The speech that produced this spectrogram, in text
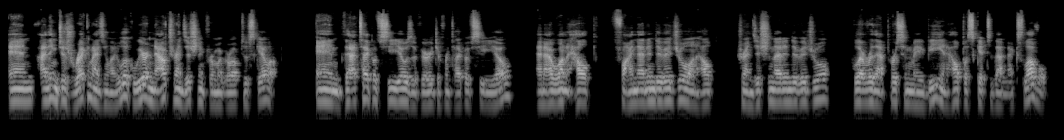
and I think just recognizing like, look, we are now transitioning from a grow up to a scale up. And that type of CEO is a very different type of CEO. And I want to help find that individual and help transition that individual, whoever that person may be, and help us get to that next level.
